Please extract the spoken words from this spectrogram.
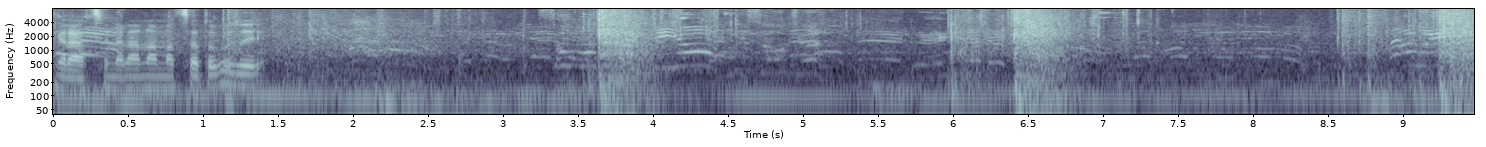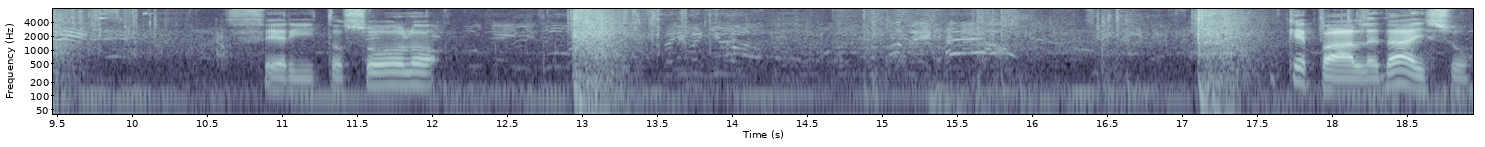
Grazie, me l'hanno ammazzato così. Ferito solo. Che palle, dai su.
